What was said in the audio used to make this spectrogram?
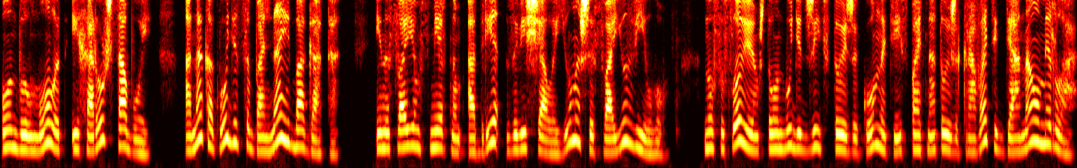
Он был молод и хорош собой. Она, как водится, больна и богата. И на своем смертном одре завещала юноше свою виллу, но с условием, что он будет жить в той же комнате и спать на той же кровати, где она умерла.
